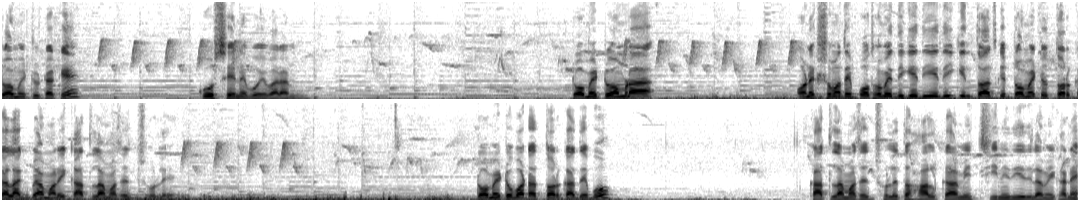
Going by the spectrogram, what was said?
টমেটোটাকে কষে নেব এবার আমি। টমেটো আমরা অনেক সময়তে প্রথমের দিকে দিয়ে দিই, কিন্তু আজকে টমেটোর তরকা লাগবে আমার এই কাতলা মাছের ঝোলে। টমেটো বাটার তরকা দেব। কাতলা মাছের ঝোলে তো হালকা আমি চিনি দিয়ে দিলাম এখানে।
